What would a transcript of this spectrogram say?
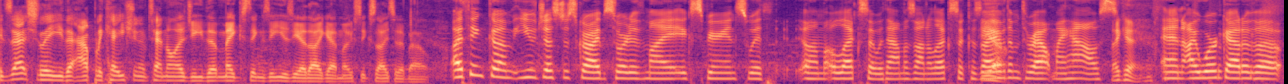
it's actually the application of technology that makes things easier that I get most excited about. I think um, you've just described sort of my experience with um, Alexa, with Amazon Alexa, because I have them throughout my house. Okay. And I work out of a,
